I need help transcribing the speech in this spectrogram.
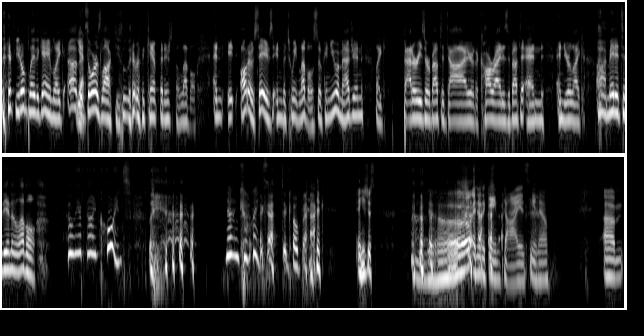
that if you don't play the game, like, uh, the Yes. door is locked, you literally can't finish the level. And it auto saves in between levels. So can you imagine, like, batteries are about to die or the car ride is about to end, and you're like, oh, I made it to the end of the level. I only have nine coins. Like, nine coins. I have to go back. and he's just no and then the game dies you know um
